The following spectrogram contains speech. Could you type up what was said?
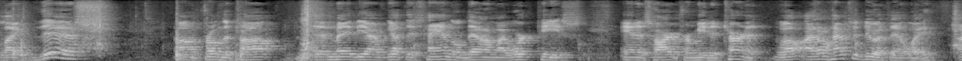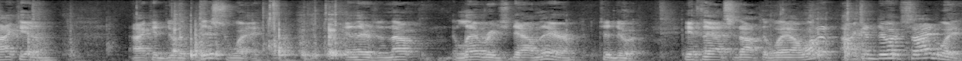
like this, um, from the top, then maybe I've got this handle down on my workpiece and it's hard for me to turn it. Well, I don't have to do it that way. I can, I can do it this way and there's enough leverage down there to do it. If that's not the way I want it, I can do it sideways.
